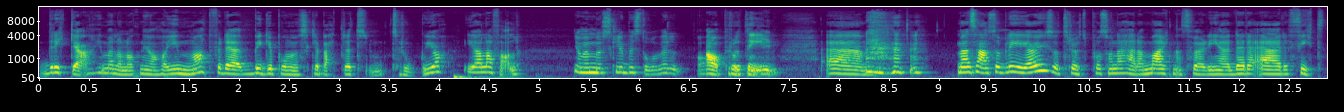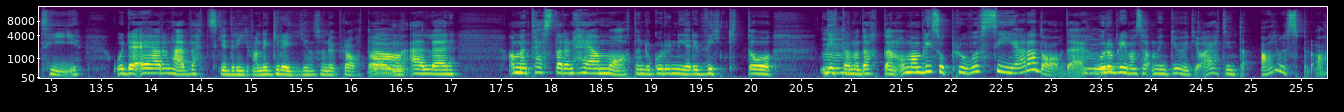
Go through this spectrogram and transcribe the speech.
dricka emellanåt när jag har gymmat för det bygger på muskler bättre tror jag i alla fall. Ja men muskler består väl av Ja, protein. Ehm, men sen så blir jag ju så trött på såna här marknadsföringar där det är fit tea och det är den här vätskedrivande grejen som du pratar Ja. om. Eller ja, men testa den här maten, då går du ner i vikt och dittan och dattan. Och man blir så provocerad av det. Och då blir man så här, men gud jag äter inte alls bra.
